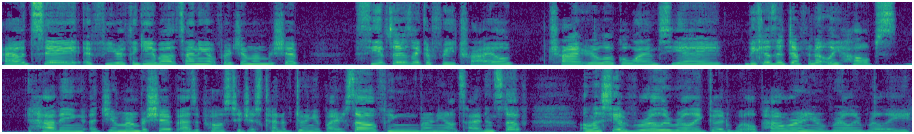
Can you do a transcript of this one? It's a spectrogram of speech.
I would say if you're thinking about signing up for a gym membership, see if there's like a free trial. Try at your local YMCA because it definitely helps having a gym membership as opposed to just kind of doing it by yourself and running outside and stuff. Unless you have really, really good willpower and you're really, really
